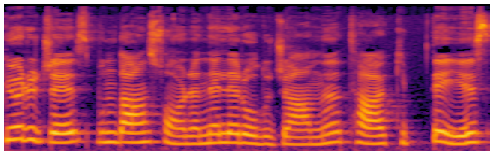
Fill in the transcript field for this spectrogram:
Göreceğiz bundan sonra neler olacağını takipteyiz.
